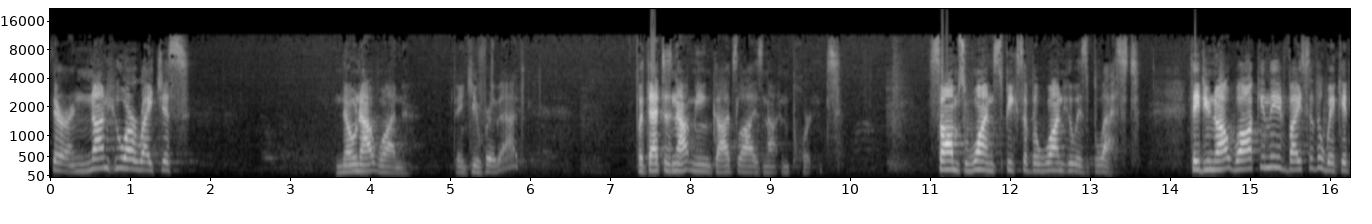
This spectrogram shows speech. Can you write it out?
there are none who are righteous. No, not one. Thank you for that. But that does not mean God's law is not important. Psalms 1 speaks of the one who is blessed. They do not walk in the advice of the wicked,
